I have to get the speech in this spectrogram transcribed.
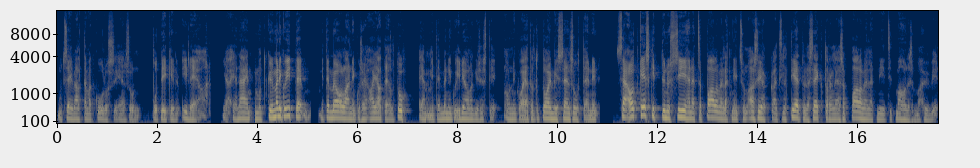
mutta se ei välttämättä kuulu siihen sun putiikin ideaan. Ja, ja näin. Mutta kyllä mä niinku itse, miten me ollaan niinku se ajateltu ja miten me niinku ideologisesti on niinku ajateltu toimia sen suhteen, niin sä oot keskittynyt siihen, että sä palvelet niitä sun asiakkaita sillä tietyllä sektorilla ja sä palvelet niitä sit mahdollisimman hyvin.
